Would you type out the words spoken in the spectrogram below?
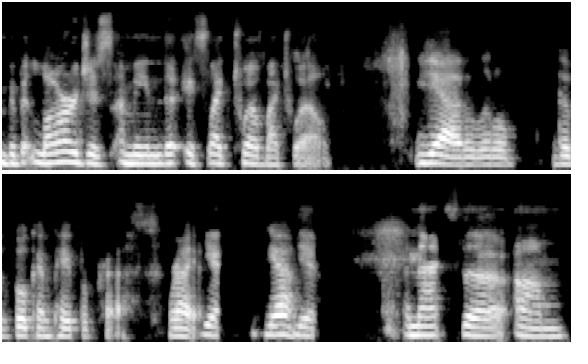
but large is I mean the, it's like 12 by 12. Yeah, the little the book and paper press. Right. Yeah. Yeah. Yeah. And that's the um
